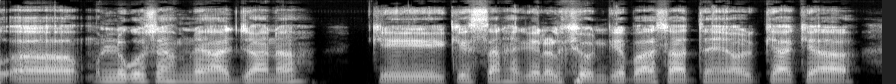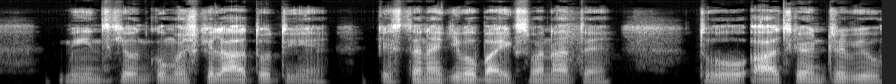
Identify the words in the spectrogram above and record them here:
आ, उन लोगों से हमने आज जाना कि किस तरह के लड़के उनके पास आते हैं और क्या क्या मीन्स कि उनको मुश्किल होती हैं, किस तरह की वो बाइक्स बनाते हैं। तो आज का इंटरव्यू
